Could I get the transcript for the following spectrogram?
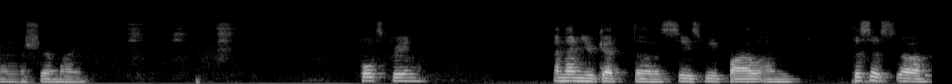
I'll share my full screen. And then you get the CSV file and this is uh,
